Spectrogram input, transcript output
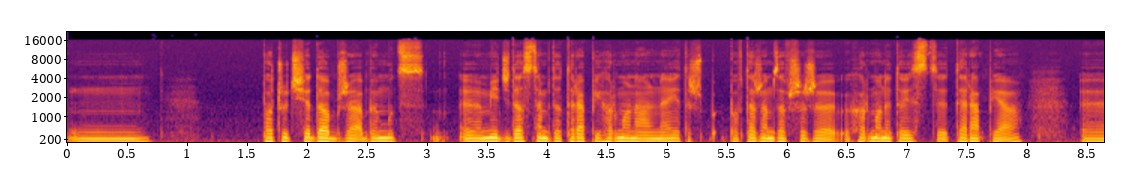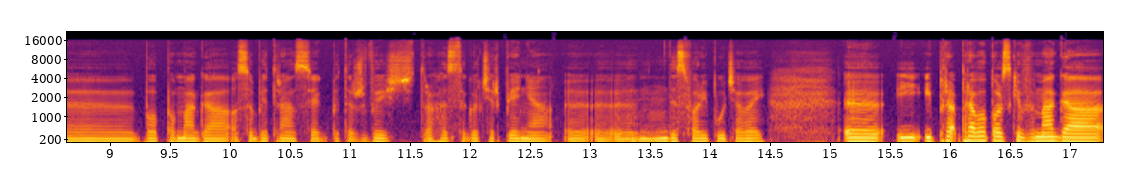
mm, poczuć się dobrze, aby móc y, mieć dostęp do terapii hormonalnej. Ja też powtarzam zawsze, że hormony to jest terapia, bo pomaga osobie trans jakby też wyjść trochę z tego cierpienia mhm. dysforii płciowej. I, i pra prawo polskie wymaga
